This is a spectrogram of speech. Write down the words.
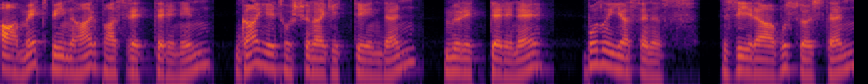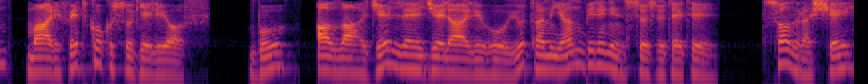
Ahmet bin Harp Hazretlerinin gayet hoşuna gittiğinden müritlerine bunu yazınız. Zira bu sözden marifet kokusu geliyor. Bu Allah Celle Celaluhu'yu tanıyan birinin sözü dedi. Sonra şeyh,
